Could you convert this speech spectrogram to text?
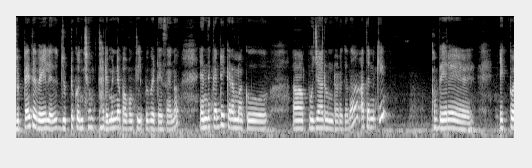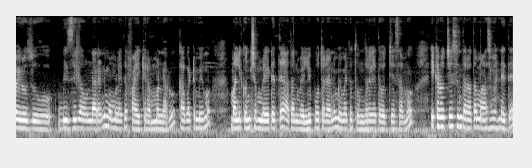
జుట్టు అయితే వేయలేదు. జుట్టు కొంచెం తడిమినే పాపం క్లిప్ పెట్టేశాను. ఎందుకంటే ఇక్కడ మాకు పూజారు పూజారి ఉంటాడు కదా అతనికి వేరే ఎక్కువ ఈరోజు బిజీగా ఉన్నారని మమ్మల్ని అయితే ఫైవ్కి రమ్మన్నారు. కాబట్టి మేము మళ్ళీ కొంచెం లేట్ అయితే అతను వెళ్ళిపోతాడని మేమైతే తొందరగా అయితే వచ్చేసాము. ఇక్కడ వచ్చేసిన తర్వాత మా హస్బెండ్ అయితే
